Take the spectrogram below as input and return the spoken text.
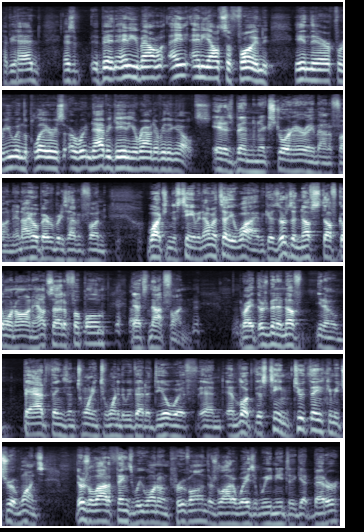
Have you had has it been any amount any, any ounce of fun in there for you and the players, or navigating around everything else? It has been an extraordinary amount of fun, and I hope everybody's having fun watching this team. And I'm going to tell you why, because there's enough stuff going on outside of football that's not fun, right? There's been enough, you know, bad things in 2020 that we've had to deal with. And and look, this team, two things can be true at once. There's a lot of things we want to improve on. There's a lot of ways that we need to get better.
